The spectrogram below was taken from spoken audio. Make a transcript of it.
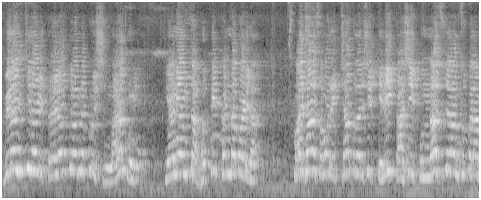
विरंचित आणि त्रैलोक्यवर्ण पुरुष नारद मुनी याने आमचा भक्तीत खंड पाडला. माझ्यासमोर इच्छा प्रदर्शित केली काशी पुन्हा सुजलाम सुफलाम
